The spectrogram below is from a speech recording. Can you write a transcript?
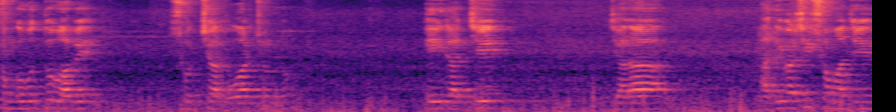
সংঘবদ্ধভাবে সোচ্চার হওয়ার জন্য এই রাজ্যে যারা আদিবাসী সমাজের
